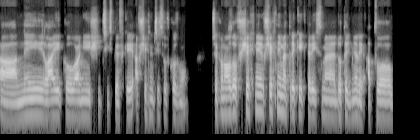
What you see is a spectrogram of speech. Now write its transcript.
a nejlajkovanější příspěvky a všechny tři jsou s Kozmou. Překonalo to všechny, všechny metriky, které jsme doteď měli a to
